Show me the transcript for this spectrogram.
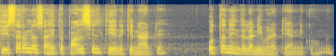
තිසරණ සහිත පන්සිල් තියෙන කෙනාට ඔතන ඉඳලා නිවනට යන්නේ කොහොමද.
